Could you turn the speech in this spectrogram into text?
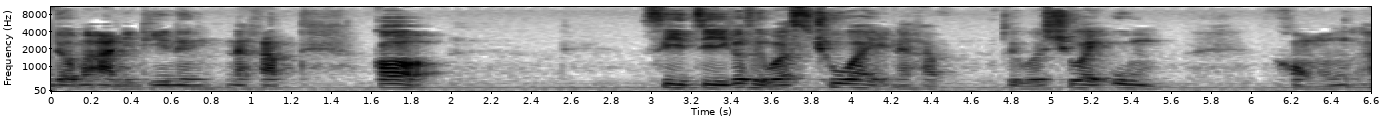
เดี๋ยวมาอ่านอีกทีนึงนะครับ ก็ CG ก็ถือว่าช่วยนะครับ ถือว่าช่วยอุ้มของอ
